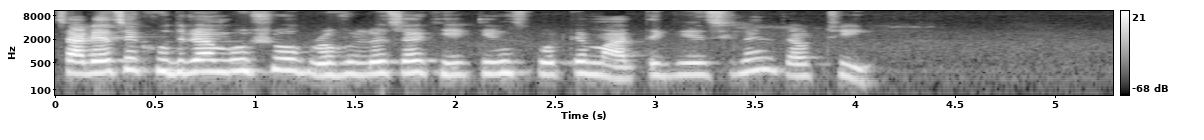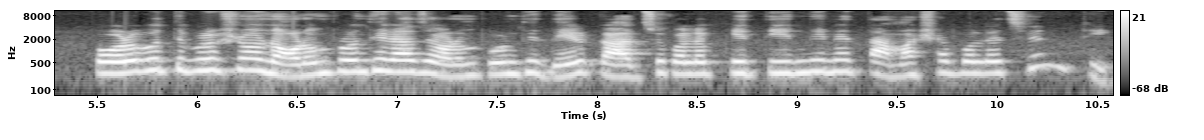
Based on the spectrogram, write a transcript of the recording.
চারে আছে ক্ষুদিরাম বসু ও প্রফুল্ল চাকি কিংসপোর্টকে মারতে গিয়েছিলেন এটাও ঠিক। পরবর্তী প্রশ্ন নরমপন্থী রাজ নরমপন্থীদের কার্যকলাপকে তিন দিনের তামাশা বলেছেন, ঠিক।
